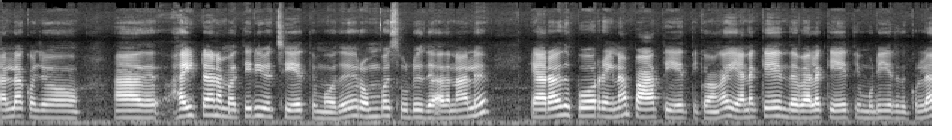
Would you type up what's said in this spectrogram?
நல்லா கொஞ்சம் ஹைட்டாக நம்ம திரி வச்சு ஏற்றும் போது ரொம்ப சுடுது. அதனால் யாராவது போடுறீங்கன்னா பார்த்து ஏற்றிக்குவாங்க எனக்கே இந்த விளக்கு ஏற்றி முடிகிறதுக்குள்ளே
